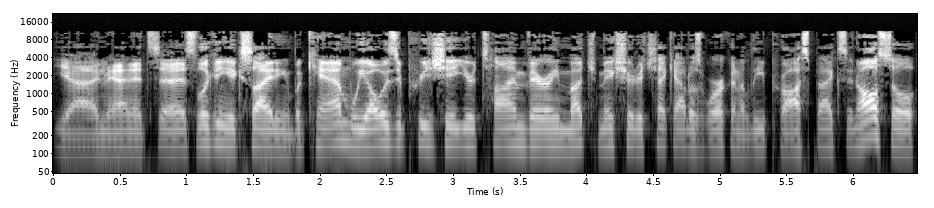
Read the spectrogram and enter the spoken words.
Yeah, man, it's uh, it's looking exciting. But Cam, we always appreciate your time very much. Make sure to check out his work on elite prospects and also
